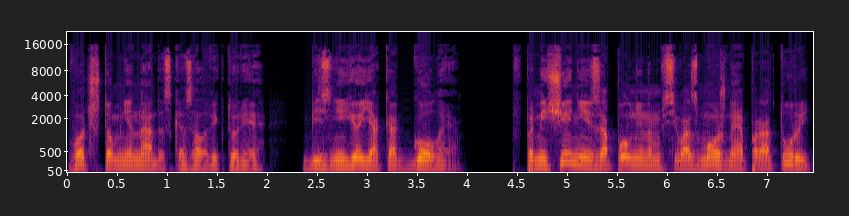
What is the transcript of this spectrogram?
«Вот что мне надо», — сказала Виктория. «Без нее я как голая». В помещении, заполненном всевозможной аппаратурой,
